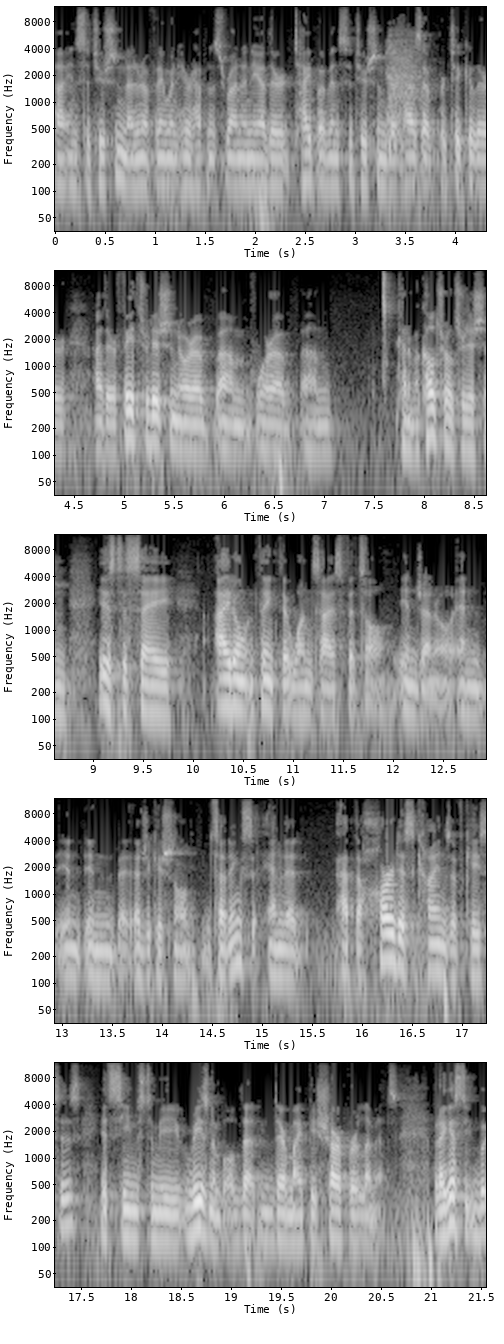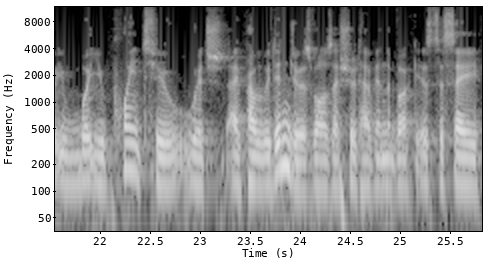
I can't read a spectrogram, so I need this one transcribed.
uh, institution, I don't know if anyone here happens to run any other type of institution that has a particular either faith tradition or a, um, or a um, kind of a cultural tradition is to say, I don't think that one size fits all in general and in, in educational settings, and that at the hardest kinds of cases, it seems to me reasonable that there might be sharper limits. But I guess what you, what you, point to, which I probably didn't do as well as I should have in the book, is to say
